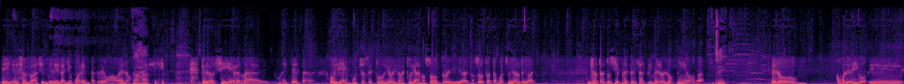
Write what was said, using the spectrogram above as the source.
Sí, eso lo hacen desde el año 40, creo, más o menos. Ajá. Pero sí, es verdad, uno intenta. Hoy día hay muchos estudios y nos estudian a nosotros y nosotros tratamos de estudiar al rival. Yo trato siempre de pensar primero en los míos, ¿verdad? Sí. Pero, como le digo, eh,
